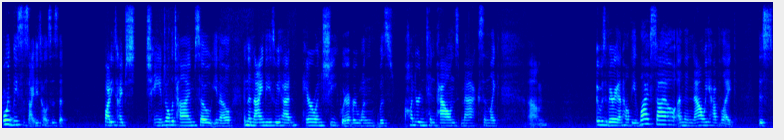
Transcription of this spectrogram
or at least society tells us that body types change all the time. So, you know, in the 90s, we had heroin chic where everyone was 110 pounds max, and like, um, it was a very unhealthy lifestyle. And then now we have like this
